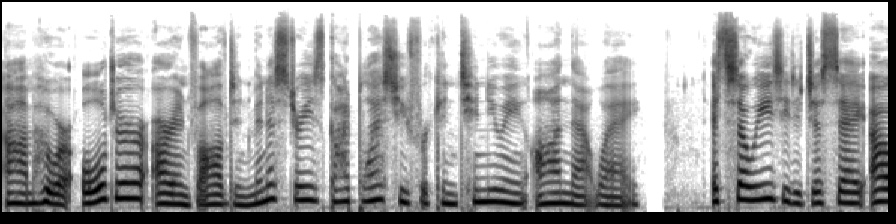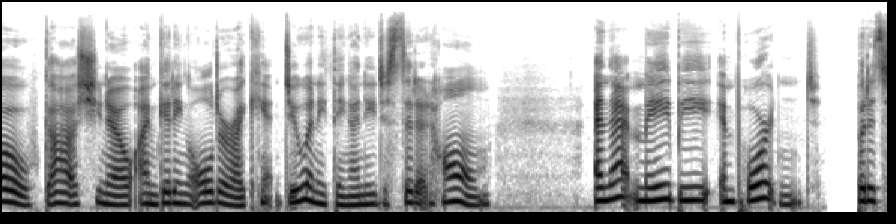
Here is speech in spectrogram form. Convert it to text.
um, who are older are involved in ministries. God bless you for continuing on that way. It's so easy to just say, oh, gosh, you know, I'm getting older. I can't do anything. I need to sit at home. And that may be important, but it's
